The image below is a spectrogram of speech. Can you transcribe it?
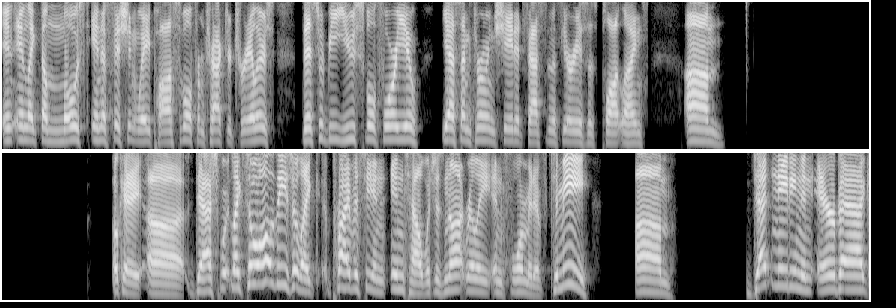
in, in like the most inefficient way possible from tractor trailers, this would be useful for you. Yes, I'm throwing shade at Fast and the Furious as plot lines. Um, okay, uh, dashboard. Like, so all of these are like privacy and intel, which is not really informative to me. Um, detonating an airbag.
